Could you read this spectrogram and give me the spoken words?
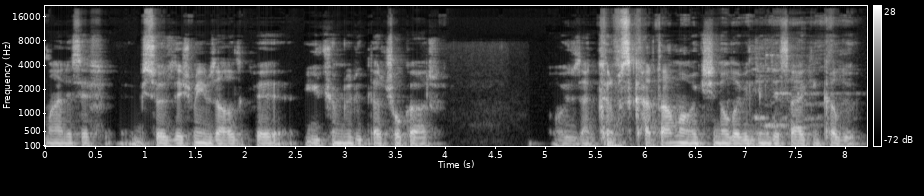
maalesef bir sözleşme imzaladık ve yükümlülükler çok ağır. O yüzden kırmızı kart almamak için olabildiğince sakin kalıyorum.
